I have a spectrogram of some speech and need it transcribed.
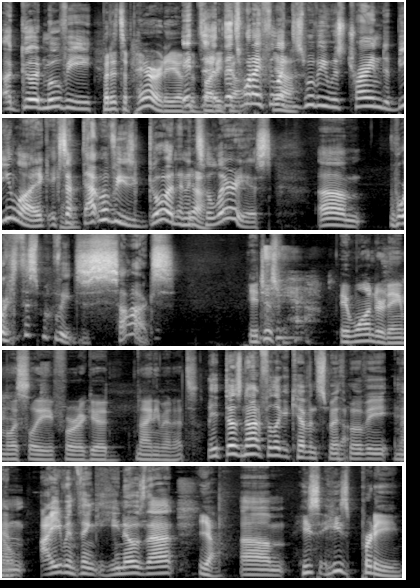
a good movie but it's a parody of it's, the buddy that's cop. what I feel Yeah. Uh-huh. like this movie was trying to be like, except that movie is good and it's Yeah. hilarious. Um, whereas this movie just sucks. It just Yeah. it wandered aimlessly for a good 90 minutes. It does not feel like a Kevin Smith movie, No. and I even think he knows that. Yeah. Um, He's he's pretty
